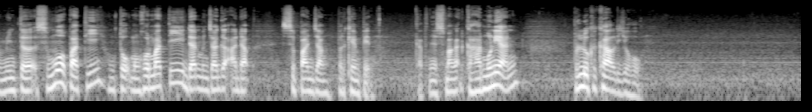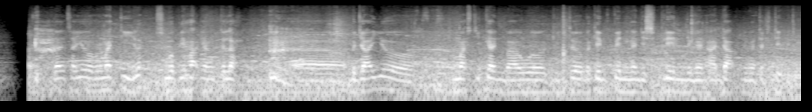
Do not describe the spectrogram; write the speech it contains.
meminta semua parti untuk menghormati dan menjaga adab sepanjang berkempen. Katanya semangat keharmonian perlu kekal di Johor. Dan saya hormatilah semua pihak yang telah uh, berjaya memastikan bahawa kita berkempen dengan disiplin, dengan adab, dengan tertib itu.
